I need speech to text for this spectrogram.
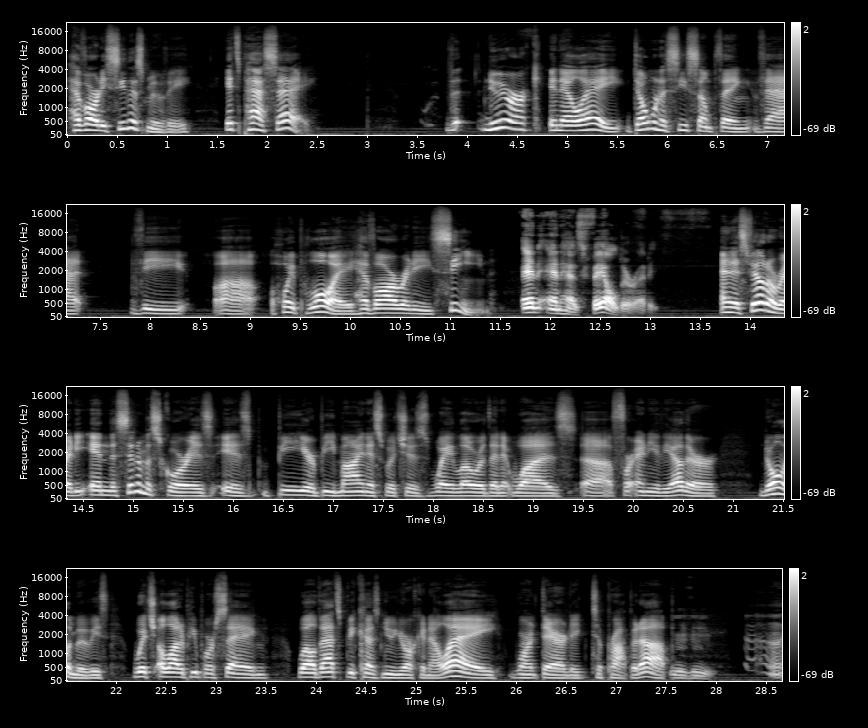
have already seen this movie, it's passe the New York and LA don't want to see something that the uh, hoi polloi have already seen and and has failed already. and it's failed already. And the cinema score is is B or B minus, which is way lower than it was uh, for any of the other Nolan movies. Which a lot of people are saying, well, that's because New York and L.A. weren't there to, to prop it up. hmm Uh,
